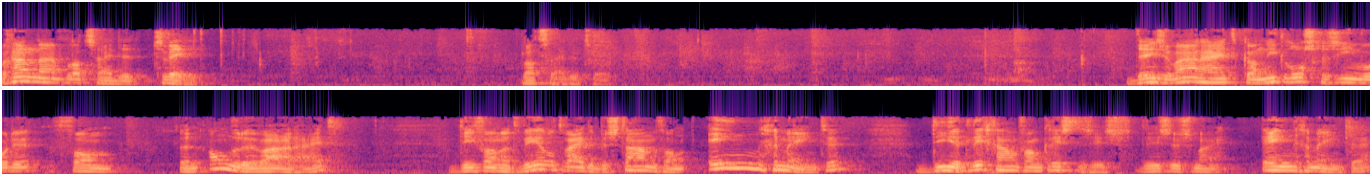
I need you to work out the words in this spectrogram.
We gaan naar bladzijde 2. Bladzijde 2. Deze waarheid kan niet losgezien worden van een andere waarheid, die van het wereldwijde bestaan van één gemeente, die het lichaam van Christus is. Er is dus maar één gemeente.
